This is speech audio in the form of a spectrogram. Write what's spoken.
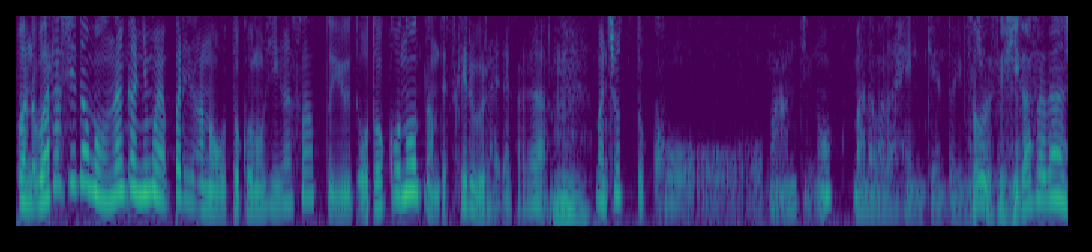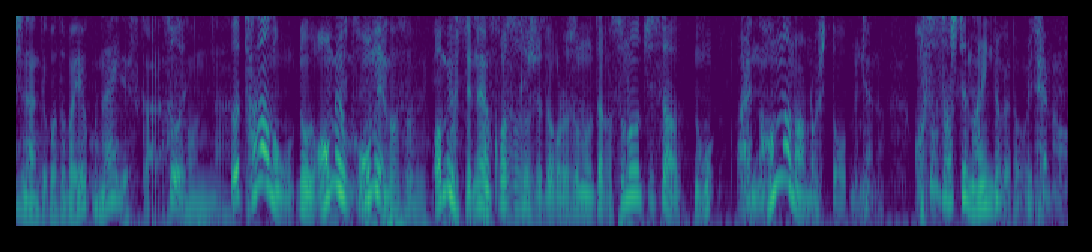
あの私どもの中にもやっぱりあの男の日傘という男のなんてつけるぐらいだから、うん。まあ、ちょっとこう、まあ、なんていうの？まだまだ偏見と言いましょか。ねそうですよ日傘男子なんて言葉よくないですからそんな。ただの雨雨雨降ってね日傘差してだからそのだからそのうちさのあれ何なのあの人？みたいな。傘さしてないんだけどみたいな。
